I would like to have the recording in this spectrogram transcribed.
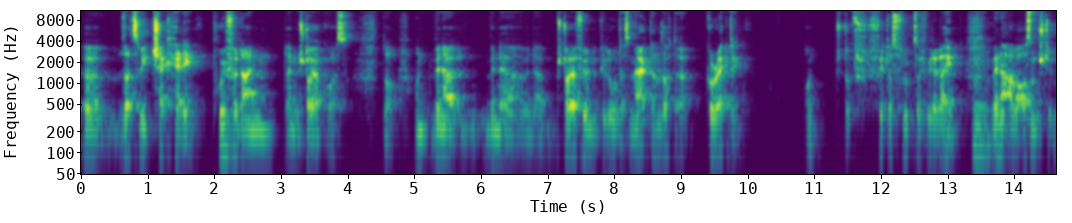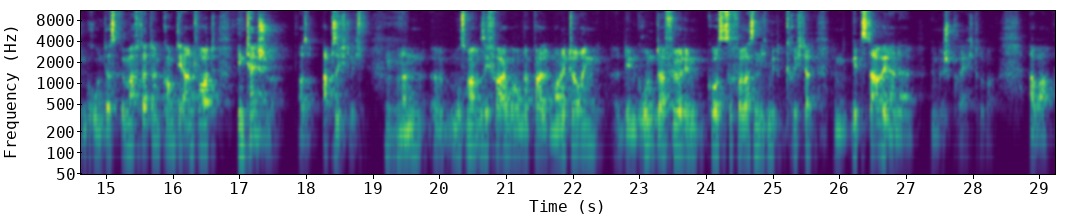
äh, Satz wie Check Heading, prüfe deinen, deinen Steuerkurs. So. Und wenn er, wenn der, wenn der steuerführende Pilot das merkt, dann sagt er Correcting. Und führt das Flugzeug wieder dahin. Mhm. Wenn er aber aus einem bestimmten Grund das gemacht hat, dann kommt die Antwort intentional, also absichtlich. Mhm. Und dann äh, muss man sich fragen, warum der Pilot Monitoring den Grund dafür, den Kurs zu verlassen, nicht mitgekriegt hat. Dann gibt's da wieder eine, ein Gespräch drüber. Aber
